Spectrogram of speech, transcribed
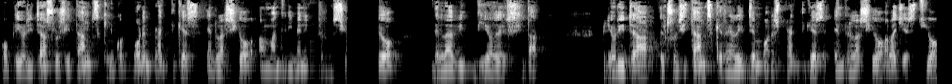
o prioritzar sol·licitants que incorporen pràctiques en relació al manteniment i conservació de la biodiversitat. Prioritzar els sol·licitants que realitzen bones pràctiques en relació a la gestió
